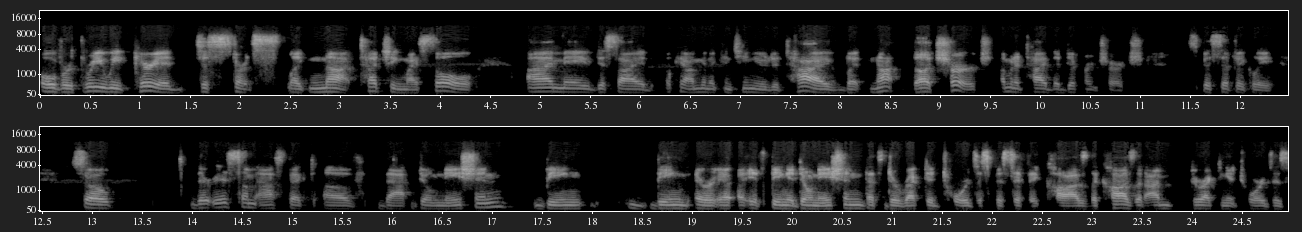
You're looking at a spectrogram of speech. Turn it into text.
over three week period just starts like not touching my soul, I may decide, okay, I'm going to continue to tithe, but not the church. I'm going to tithe the different church specifically. So there is some aspect of that donation being being or uh, it's being a donation that's directed towards a specific cause. The cause that i'm directing it towards is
